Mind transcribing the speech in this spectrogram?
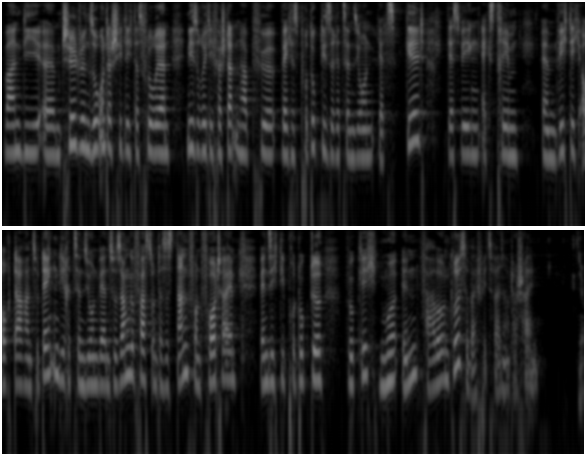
waren die ähm, Children so unterschiedlich, dass Florian nie so richtig verstanden hat, für welches Produkt diese Rezension jetzt gilt. Deswegen extrem ähm, wichtig, auch daran zu denken. Die Rezensionen werden zusammengefasst und das ist dann von Vorteil, wenn sich die Produkte wirklich nur in Farbe und Größe beispielsweise unterscheiden. Ja.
